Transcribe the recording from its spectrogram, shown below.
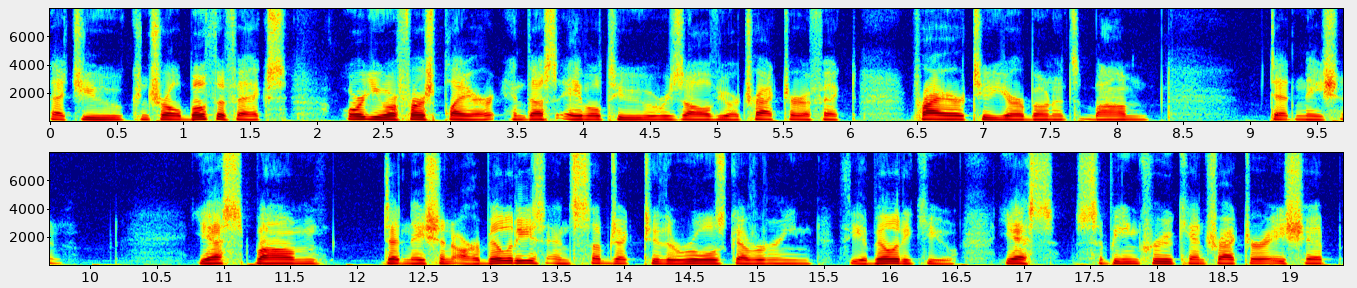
that you control both effects or you are first player and thus able to resolve your tractor effect prior to your opponent's bomb detonation. Yes, bomb detonation are abilities and subject to the rules governing the ability queue. Yes, Sabine crew can tractor a ship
